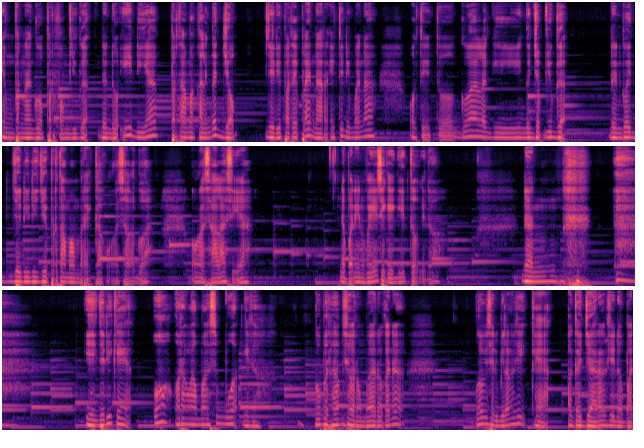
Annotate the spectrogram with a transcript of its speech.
yang pernah gue perform juga. Dan doi dia pertama kali ngejob jadi party planner itu di mana waktu itu gue lagi ngejob juga. Dan gue jadi DJ pertama mereka kok nggak salah gue kok nggak salah sih ya. Dapat infonya sih kayak gitu gitu. Dan ya jadi kayak oh orang lama semua gitu. Gue berharap sih orang baru karena gue bisa dibilang sih kayak agak jarang sih dapat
